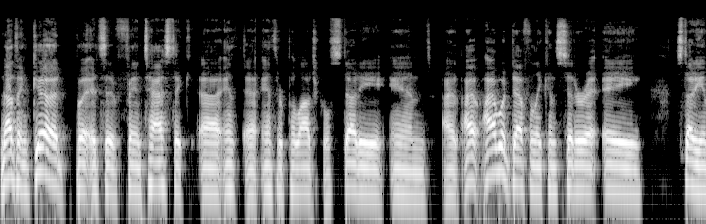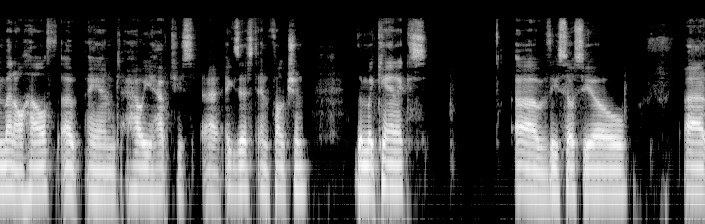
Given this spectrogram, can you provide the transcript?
Nothing good, but it's a fantastic uh, anth- uh, anthropological study, and I, I, I, would definitely consider it a study in mental health and how you have to uh, exist and function, the mechanics of the socio uh,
